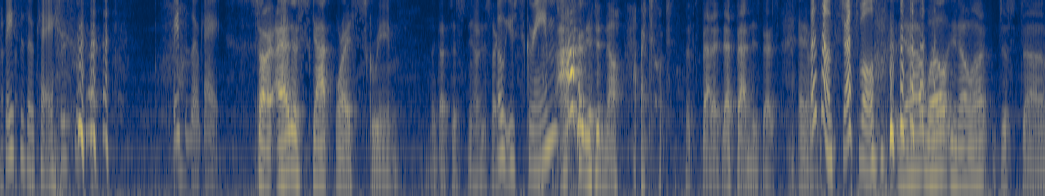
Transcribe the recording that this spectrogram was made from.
space is okay. It's okay. Space is okay. Sorry, I either scat or I scream. That's just you know just like Oh, you scream? ah. Is it no? I don't. That's bad. That's bad news bears. Anyway, That sounds stressful. yeah. Well, you know what? Just uh,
